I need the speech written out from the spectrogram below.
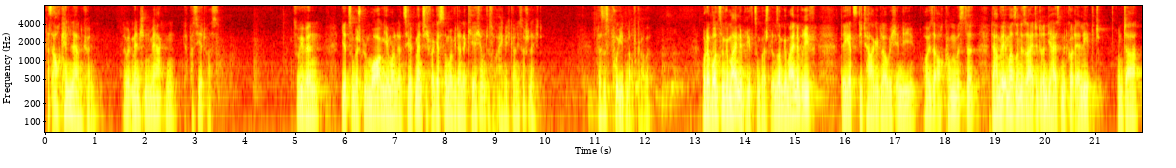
das auch kennenlernen können. Damit Menschen merken, da passiert was. So wie wenn ihr zum Beispiel morgen jemand erzählt, Mensch, ich war gestern mal wieder in der Kirche und das war eigentlich gar nicht so schlecht. Das ist Poetenaufgabe. Oder bei uns im Gemeindebrief zum Beispiel. In unserem Gemeindebrief, der jetzt die Tage, glaube ich, in die Häuser auch kommen müsste, da haben wir immer so eine Seite drin, die heißt Mit Gott erlebt. Und da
